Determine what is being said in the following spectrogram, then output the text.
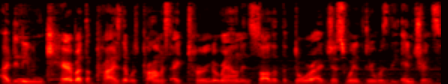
I didn't even care about the prize that was promised. I turned around and saw that the door I just went through was the entrance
